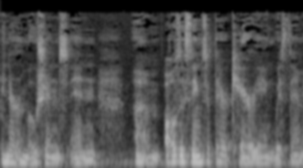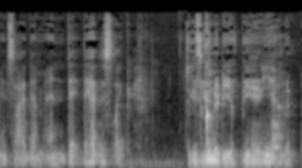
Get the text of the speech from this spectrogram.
in their emotions and um, all the things that they're carrying with them inside them, and they they had this like It's like a unity of being Yeah. moment.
